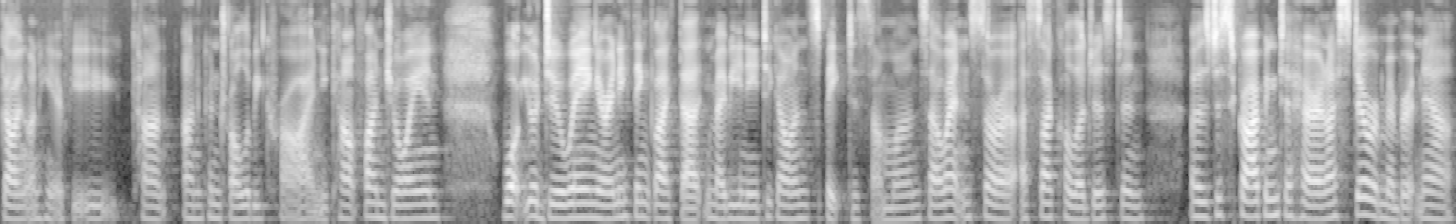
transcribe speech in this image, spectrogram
going on here. If you can't uncontrollably cry and you can't find joy in what you're doing or anything like that maybe you need to go and speak to someone. So i went and saw a, a psychologist and i was describing to her and i still remember it now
